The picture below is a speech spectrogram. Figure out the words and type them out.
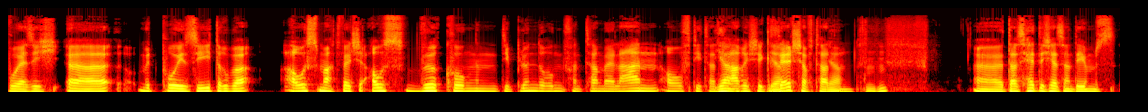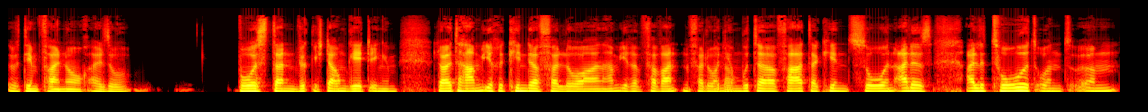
wo er sich äh, mit Poesie darüber ausmacht, welche Auswirkungen die Plünderungen von Tamerlan auf die tatarische ja, Gesellschaft Ja. hatten. Mhm. Äh, das hätte ich jetzt an dem, dem Fall noch. Also wo es dann wirklich darum geht, Leute haben ihre Kinder verloren, haben ihre Verwandten verloren, Genau. ihre Mutter, Vater, Kind, Sohn, alles, alle tot und ähm,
